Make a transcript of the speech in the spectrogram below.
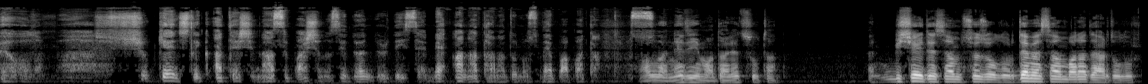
be oğlum. Şu gençlik ateşi nasıl başınızı döndürdüyse ne ana tanıdınız ne baba tanıdınız. Allah ne diyeyim Adalet Sultan. Yani bir şey desem söz olur, demesem bana dert olur.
